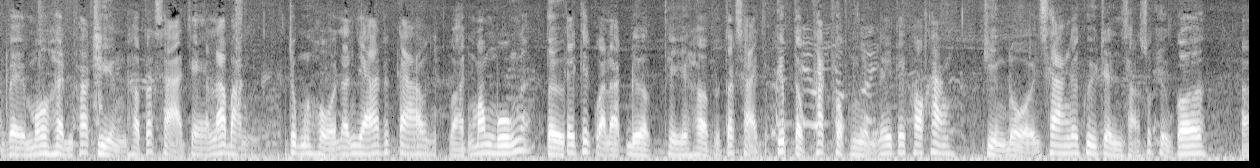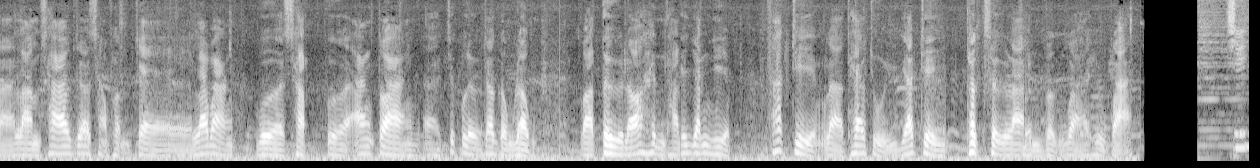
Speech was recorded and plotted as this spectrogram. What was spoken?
về mô hình phát triển hợp tác xã chè La Bằng, Trung ương hội đánh giá rất cao và mong muốn từ cái kết quả đạt được thì hợp tác xã tiếp tục khắc phục những cái, cái khó khăn chuyển đổi sang cái quy trình sản xuất hữu cơ à, làm sao cho sản phẩm chè La bằng vừa sạch vừa an toàn à, chất lượng cho cộng đồng và từ đó hình thành cái doanh nghiệp phát triển là theo chuỗi giá trị thực sự là bền vững và hiệu quả. Trên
